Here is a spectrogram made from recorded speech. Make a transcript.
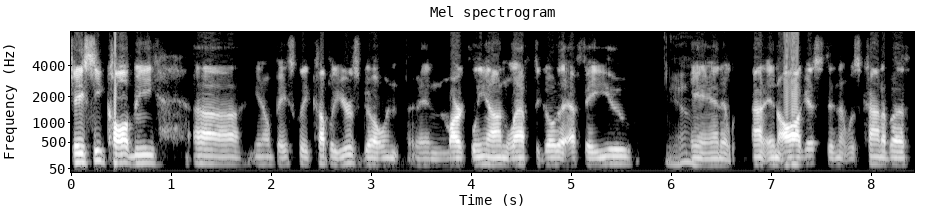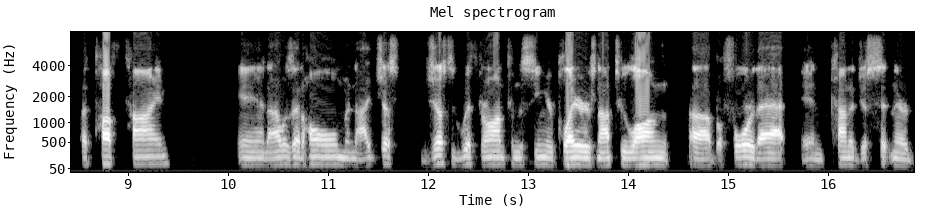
JC called me, uh, you know, basically a couple years ago, and and Mark Leon left to go to FAU, yeah. and it was in August, and it was kind of a, a tough time and I was at home and I just just had withdrawn from the senior players not too long uh, before that and kind of just sitting there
